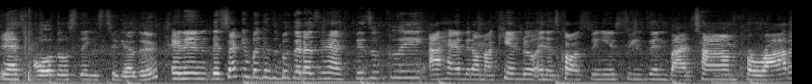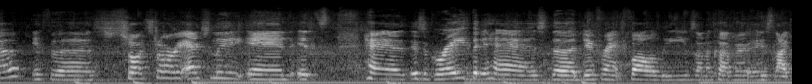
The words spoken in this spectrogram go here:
It has all those things together. And then the second book is a book that doesn't have physically. I have it on my Kindle, and it's called Senior Season by Tom Perrotta. It's a short story, actually, and it's has it's great that it has the different fall leaves on the cover. It's like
